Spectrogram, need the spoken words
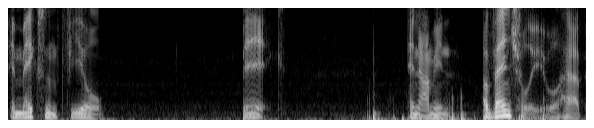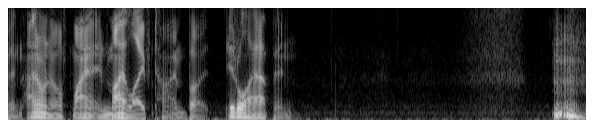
it makes them feel big. And I mean, eventually it will happen. I don't know if my in my lifetime, but it'll happen.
